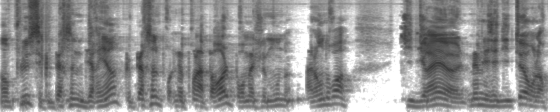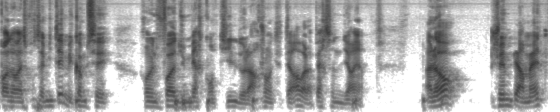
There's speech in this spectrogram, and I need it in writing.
en plus, c'est que personne ne dit rien, que personne ne prend la parole pour mettre le monde à l'endroit. Qui dirait, euh, même les éditeurs ont leur part de responsabilité, mais comme c'est encore une fois, du mercantile, de l'argent, etc. Voilà, personne ne dit rien. Alors, je vais me permettre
